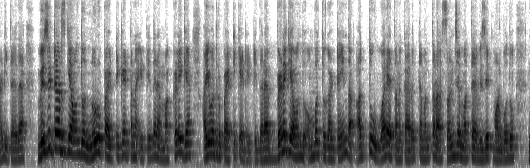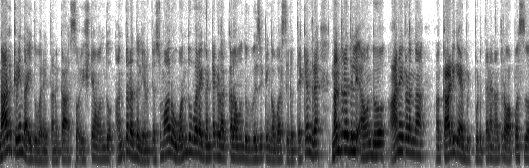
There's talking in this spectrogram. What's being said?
ನಡೀತಾ ಇದೆ. ವಿಸಿಟರ್ಸ್ಗೆ ಒಂದು ನೂರು ರೂಪಾಯಿ ಟಿಕೆಟನ್ನು ಇಟ್ಟಿದ್ದಾರೆ. ಮಕ್ಕಳಿಗೆ ಐವತ್ತು ರೂಪಾಯಿ ಟಿಕೆಟ್ ಇಟ್ಟಿದ್ದಾರೆ. ಬೆಳಗ್ಗೆ ಒಂದು ಒಂಬತ್ತು ಗಂಟೆಯಿಂದ ಹತ್ತುವರೆ ತನಕ ಇರುತ್ತೆ. ನಂತರ ಸಂಜೆ ಮತ್ತೆ ವಿಸಿಟ್ ಮಾಡ್ಬೋದು. ನಾಲ್ಕರಿಂದ ಐದುವರೆ ತನಕ. ಸೊ ಇಷ್ಟೇ ಒಂದು ಅಂತರದಲ್ಲಿ ಇರುತ್ತೆ. ಸುಮಾರು ಒಂದೂವರೆ ಗಂಟೆಗಳ ಕಾಲ ಒಂದು ವಿಸಿಟಿಂಗ್ ಅವರ್ಸ್ ಇರುತ್ತೆ. ಯಾಕೆಂದರೆ ನಂತರದಲ್ಲಿ ಆ ಒಂದು ಆನೆಗಳನ್ನು ಕಾಡಿಗೆ ಬಿಟ್ಬಿಡ್ತಾರೆ. ನಂತರ ವಾಪಸ್ಸು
